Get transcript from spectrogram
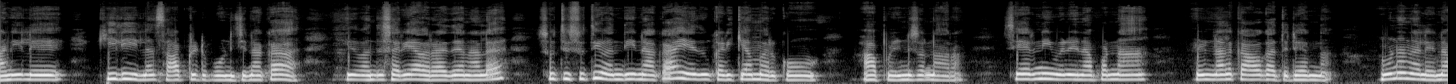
அணில் கிளியெலாம் சாப்பிட்டுட்டு போணுச்சுனாக்கா இது வந்து சரியாக வராது. அதனால் சுற்றி சுற்றி வந்தீனாக்கா எதுவும் கடிக்காமல் இருக்கும் அப்படின்னு சொன்னாராம். சரின்னு இவன் என்ன பண்ணான் ரெண்டு நாள் காவ காத்துட்டே இருந்தான். மூணாம் நாள் என்ன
